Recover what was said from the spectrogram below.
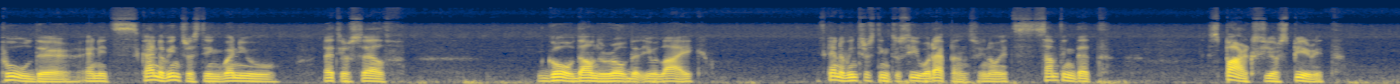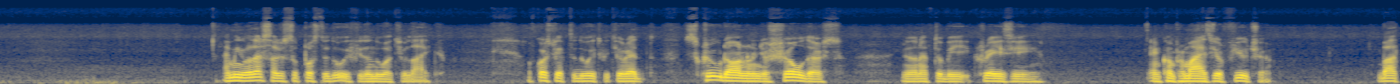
pull there and it's kind of interesting when you let yourself go down the road that you like it's kind of interesting to see what happens you know it's something that sparks your spirit. I mean what else are you supposed to do if you don't do what you like? Of course you have to do it with your head screwed on on your shoulders. You don't have to be crazy and compromise your future. But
